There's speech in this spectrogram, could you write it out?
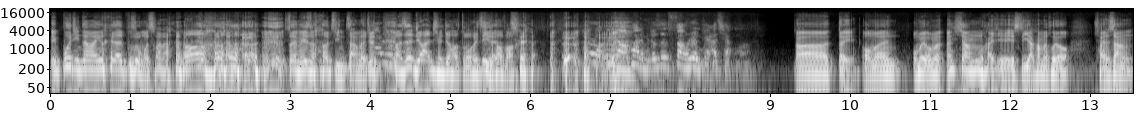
诶、欸，不会紧张啊，因为它不是我们船啊，哦、所以没什么好紧张的，就 反正你就安全就好，躲回自己的套房。如果遇到的话，你们就是放任给他抢吗？呃，对，我们我们有我们哎、欸，像怒海杰也是一样，他们会有船上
